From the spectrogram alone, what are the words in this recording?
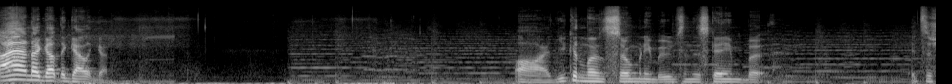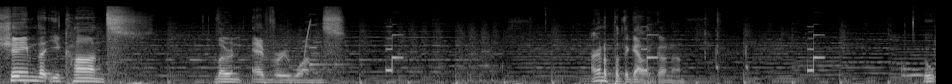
And I got the Galick gun. Ah, you can learn so many moves in this game, but it's a shame that you can't learn everyone's. I'm gonna put the Galick gun on. Ooh.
